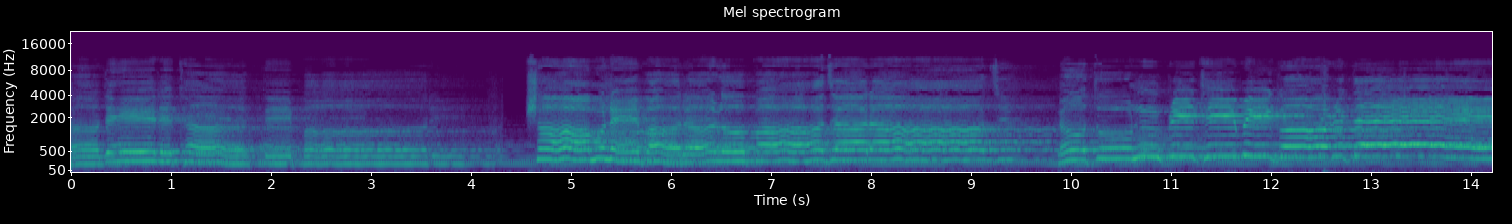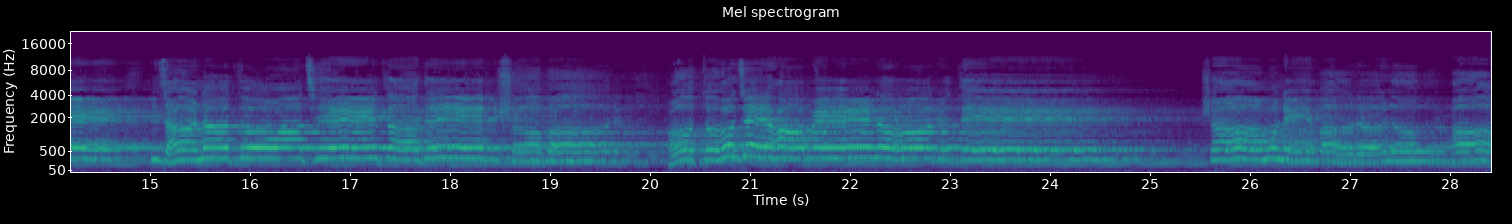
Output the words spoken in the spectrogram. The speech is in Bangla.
তাদের থাকতে পারে। সামনে বাড়ালো পাজারাজ নতুন পৃথিবী গড়তে। জানা তো আছে তাদের সবার কত যে হবে লড়তে সামনে বাড়ালো আজারাজ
